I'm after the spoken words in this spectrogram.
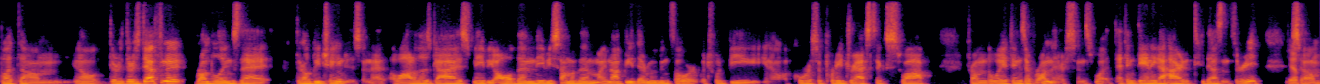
But um, you know, there, there's definite rumblings that there'll be changes and that a lot of those guys, maybe all of them, maybe some of them might not be there moving forward, which would be, you know, of course, a pretty drastic swap from the way things have run there since what I think Danny got hired in 2003. Yeah. So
